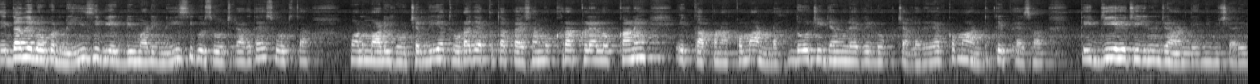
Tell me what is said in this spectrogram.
ਇਦਾਂ ਦੇ ਲੋਕ ਨਹੀਂ ਸੀ ਵੀ ਐਡੀ ਮਾੜੀ ਨਹੀਂ ਸੀ ਕੋਈ ਸੋਚ ਰੱਖਦਾ, ਇਹ ਸੋਚਦਾ ਹੁਣ ਮਾੜੀ ਹੋ ਚੱਲੀ ਆ ਥੋੜਾ ਜਿਹਾ ਇੱਕ ਤਾਂ ਪੈਸਾ ਮੁੱਖ ਰੱਖ ਲਿਆ ਲੋਕਾਂ ਨੇ, ਇੱਕ ਆਪਣਾ ਘਮੰਡ। ਦੋ ਚੀਜ਼ਾਂ ਨੂੰ ਲੈ ਕੇ ਲੋਕ ਚੱਲ ਰਹੇ ਆ, ਘਮੰਡ ਤੇ ਪੈਸਾ। ਤੀਜੀ ਇਹ ਚੀਜ਼ ਨੂੰ ਜਾਣਦੇ ਨਹੀਂ ਵਿਚਾਰੇ।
